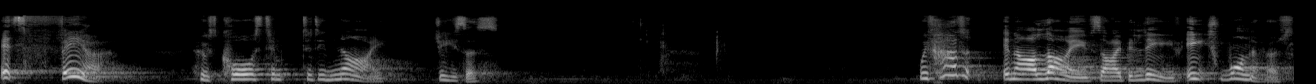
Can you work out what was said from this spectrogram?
It's fear who's caused him to deny Jesus. We've had in our lives, I believe, each one of us,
